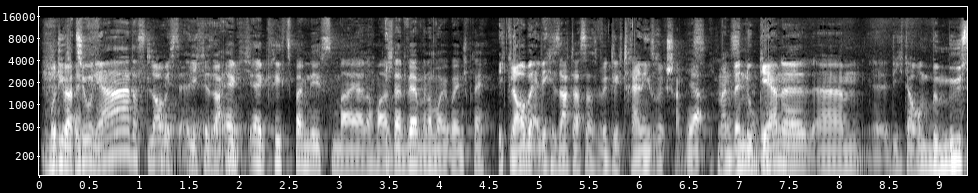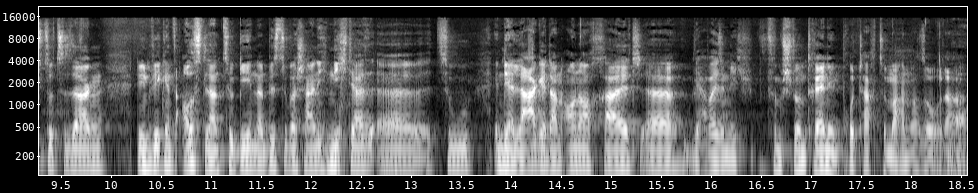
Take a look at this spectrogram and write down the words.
Motivation, ja, das glaube ich ehrlich gesagt nicht. Er, er kriegt es beim nächsten Mal ja nochmal, dann werden wir nochmal über ihn sprechen. Ich glaube ehrlich gesagt, dass das wirklich Trainingsrückstand ist. Ja, ich meine, wenn du gerne ähm, dich darum bemühst, sozusagen den Weg ins Ausland zu gehen, dann bist du wahrscheinlich nicht äh, zu, in der Lage, dann auch noch halt, äh, ja, weiß ich nicht, fünf Stunden Training pro Tag zu machen oder so. Oder ja.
